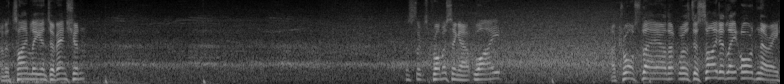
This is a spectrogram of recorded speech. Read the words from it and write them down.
And a timely intervention. This looks promising out wide. A cross there that was decidedly ordinary.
